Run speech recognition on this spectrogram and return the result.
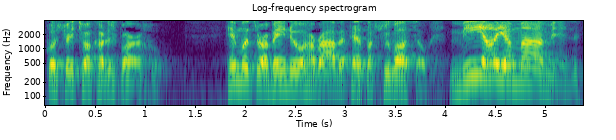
goes straight to HaKadosh Baruch Hu. Himletz Rabbeinu Harav Pesach Shuvaso. Mi hayamamin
